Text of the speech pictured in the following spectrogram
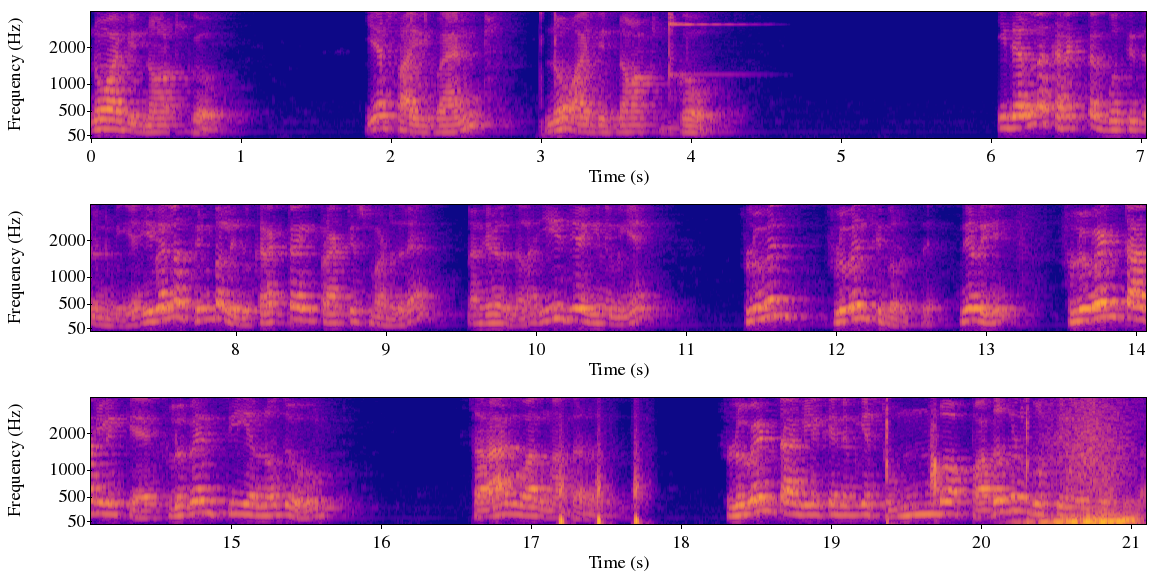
no I did not go yes I went no I did not go ಇದೆಲ್ಲ ಕರೆಕ್ಟಾಗಿ ಗೊತ್ತಿದ್ರೆ ನಿಮಗೆ. ಇವೆಲ್ಲ ಸಿಂಪಲ್ ಇದು. ಕರೆಕ್ಟಾಗಿ ಪ್ರಾಕ್ಟೀಸ್ ಮಾಡಿದ್ರೆ ನಾನು ಹೇಳಿದ್ನಲ್ಲ ಈಸಿಯಾಗಿ ನಿಮಗೆ ಫ್ಲೂಯೆನ್ಸ್ ಫ್ಲೂಯೆನ್ಸಿ ಬರುತ್ತೆ. ನೋಡಿ ಫ್ಲೂಯೆಂಟ್ ಆಗಲಿಕ್ಕೆ ಫ್ಲೂಯೆನ್ಸಿ ಅನ್ನೋದು ಸರಾಗವಾಗಿ ಮಾತಾಡೋದು. ಫ್ಲೂಯೆಂಟ್ ಆಗ್ಲಿಕ್ಕೆ ನಿಮಗೆ ತುಂಬಾ ಪದಗಳು ಗೊತ್ತಿರಬೇಕು ಗೊತ್ತಿಲ್ಲ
